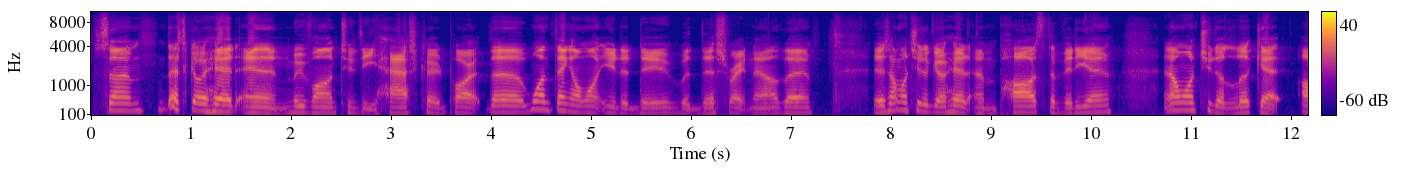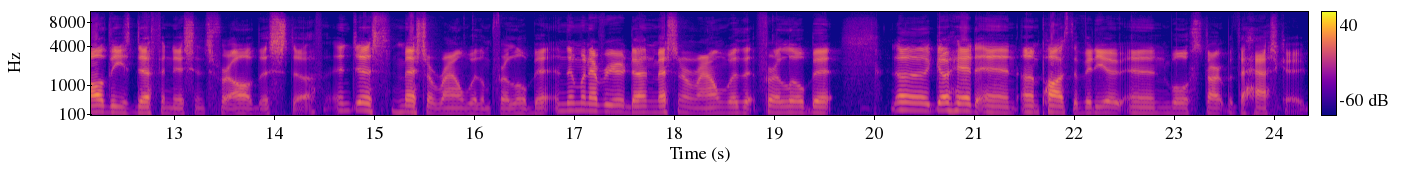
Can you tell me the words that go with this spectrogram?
So let's go ahead and move on to the hash code part. The one thing I want you to do with this right now though is I want you to go ahead and pause the video and I want you to look at all these definitions for all this stuff and just mess around with them for a little bit. And then whenever you're done messing around with it for a little bit, uh, go ahead and unpause the video and we'll start with the hash code.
